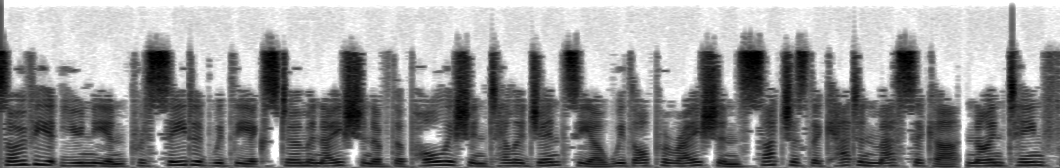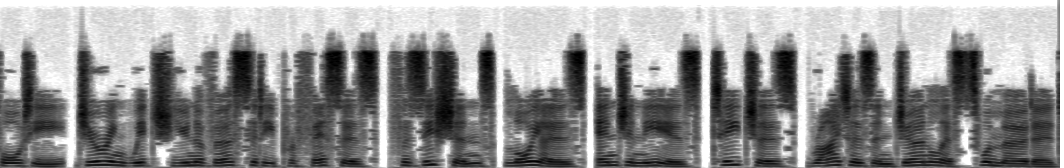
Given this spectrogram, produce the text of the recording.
Soviet Union proceeded with the extermination of the Polish intelligentsia with operations such as the Katyn massacre 1940, during which university professors, physicians, lawyers, engineers, teachers, writers and journalists were murdered.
